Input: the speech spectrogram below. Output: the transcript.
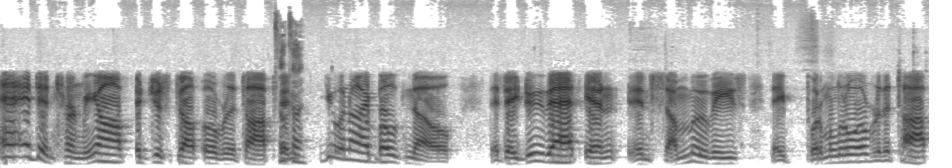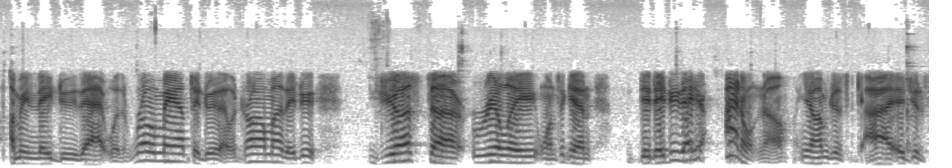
it didn't turn me off. It just felt over the top. Okay. And you and I both know that they do that in in some movies. They put them a little over the top. I mean, they do that with romance. They do that with drama. They do just uh, really. Once again, did they do that here? I don't know. You know, I'm just. I, it just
